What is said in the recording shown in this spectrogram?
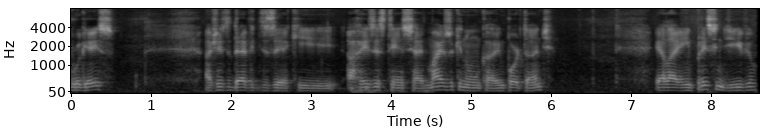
burguês, a gente deve dizer que a resistência é mais do que nunca importante, ela é imprescindível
